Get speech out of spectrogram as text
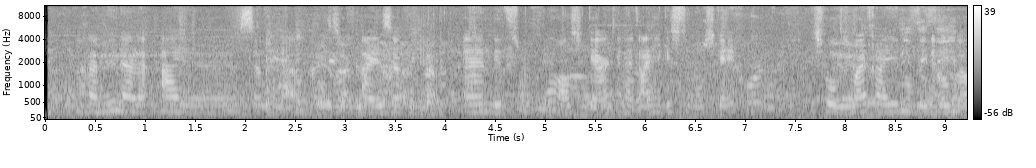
We gaan nu naar de Hagia Sophia. Sophia. En dit is begonnen als kerk en uiteindelijk is het een moskee geworden. Dus volgens mij ga je van binnen ook wel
